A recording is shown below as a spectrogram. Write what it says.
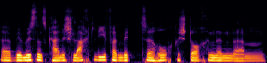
Äh, wir müssen uns keine Schlacht liefern mit äh, hochgestochenen ähm,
